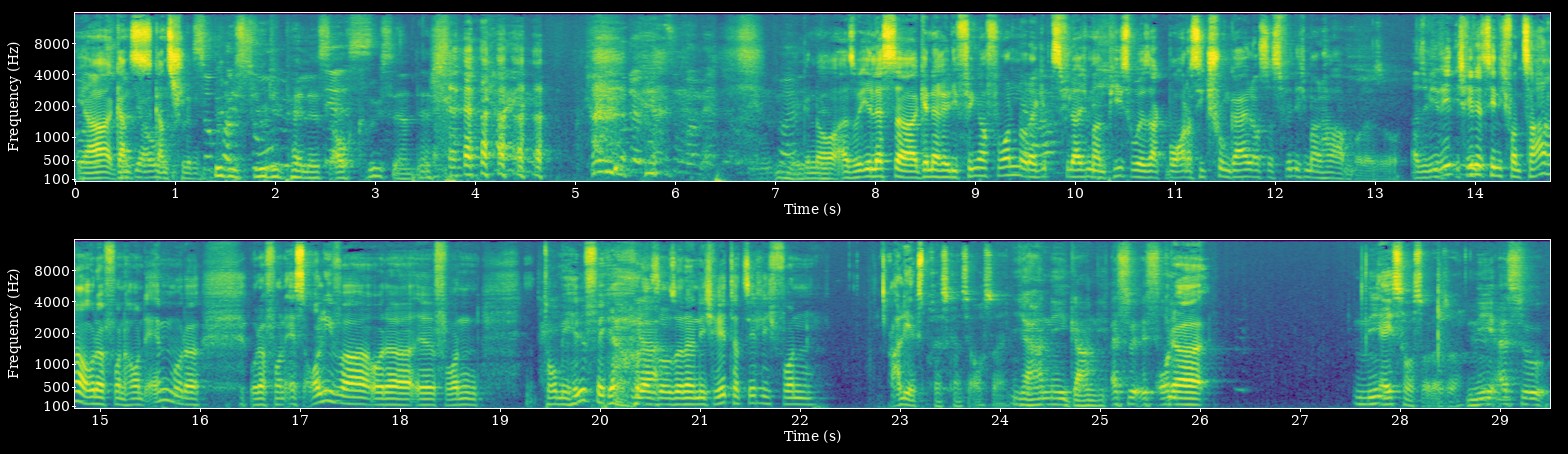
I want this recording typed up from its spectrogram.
Und Ja, ganz, ja ganz schlimm. so Bibis Beauty Palace, der auch Grüße an der Stelle. kein, kein guter Konsum am Ende Fall. Genau, also ihr lässt da generell die Finger von oder Ja. gibt es vielleicht mal ein Piece, wo ihr sagt, boah, das sieht schon geil aus, das will ich mal haben oder so. Also red, ich rede jetzt hier nicht von Zara oder von H&M oder, oder von S. Oliver oder äh, von Tommy Hilfiger oder Ja. so, sondern ich rede tatsächlich von AliExpress, kann es ja auch sein. Ja, nee, gar nicht. Also es Oder gibt, nee, ASOS oder so. nee, also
